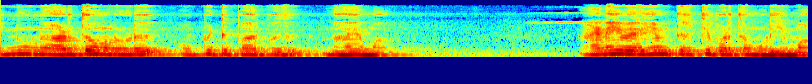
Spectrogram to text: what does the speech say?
இன்னொன்று அடுத்தவங்களோடு ஒப்பிட்டு பார்ப்பது நியாயமா? அனைவரையும் திருப்திப்படுத்த முடியுமா?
